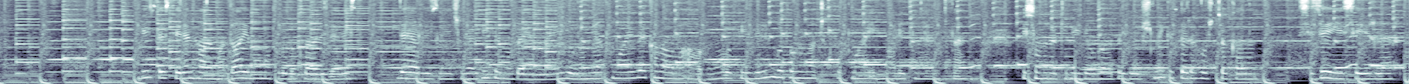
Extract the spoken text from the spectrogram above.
Biz de Selin Hanım'a daima mutluluklar dileriz. Değerli izleyiciler videomu beğenmeyi, yorum yapmayı ve kanalıma abone olup bildirim butonunu açık tutmayı ihmal etmeyin lütfen. Bir sonraki videolarda görüşmek üzere hoşçakalın. Size iyi seyirler.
